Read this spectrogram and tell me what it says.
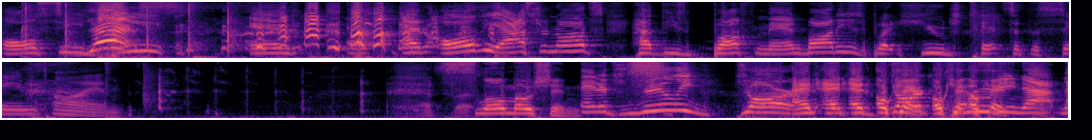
all CG. Yes! And, and and all the astronauts have these buff man bodies but huge tits at the same time. Slow motion. And it's really dark. and and, and okay, dark, okay, okay, brooding and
